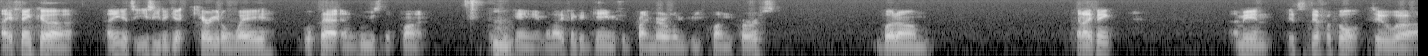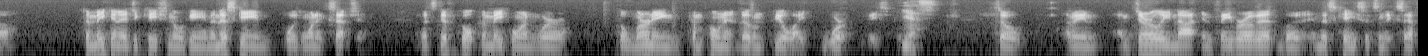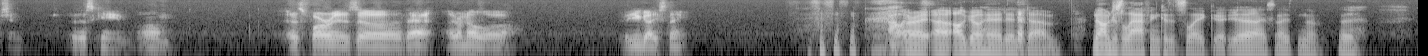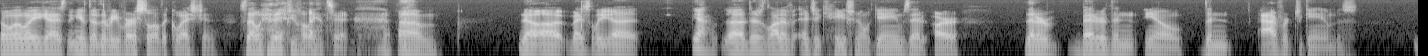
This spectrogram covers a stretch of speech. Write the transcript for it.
I think uh, I think it's easy to get carried away with that and lose the fun of the Mm. game. And I think a game should primarily be fun first. But um, and I think, I mean, it's difficult to uh, to make an educational game, and this game was one exception. It's difficult to make one where the learning component doesn't feel like work, basically. Yes. So, I mean, I'm generally not in favor of it, but in this case, it's an exception for this game. Um, as far as uh, that, I don't know. Uh, what do you guys think? Alex? All right, uh, I'll go ahead and um, no, I'm just laughing because it's like uh, yeah, I, I no. Uh, what, what you guys? You know the, the reversal of the question, so that way then people answer it. Um, no, uh, basically, uh, yeah, uh, there's a lot of educational games that are that are better than you know than average games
